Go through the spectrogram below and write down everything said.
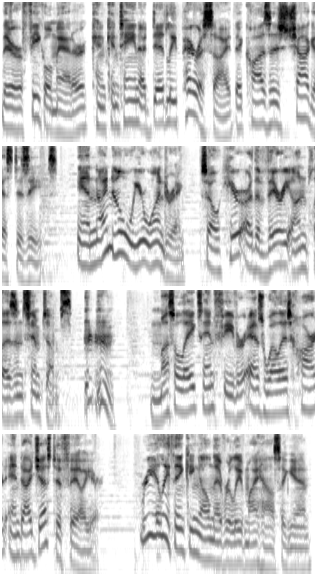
Their fecal matter can contain a deadly parasite that causes Chagas disease. And I know you're wondering, so here are the very unpleasant symptoms muscle aches and fever, as well as heart and digestive failure. Really thinking I'll never leave my house again.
